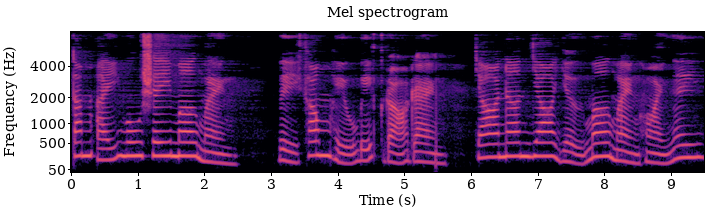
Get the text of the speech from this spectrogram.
tâm ấy ngu si mơ màng, vì không hiểu biết rõ ràng, cho nên do dự mơ màng hoài nghi.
